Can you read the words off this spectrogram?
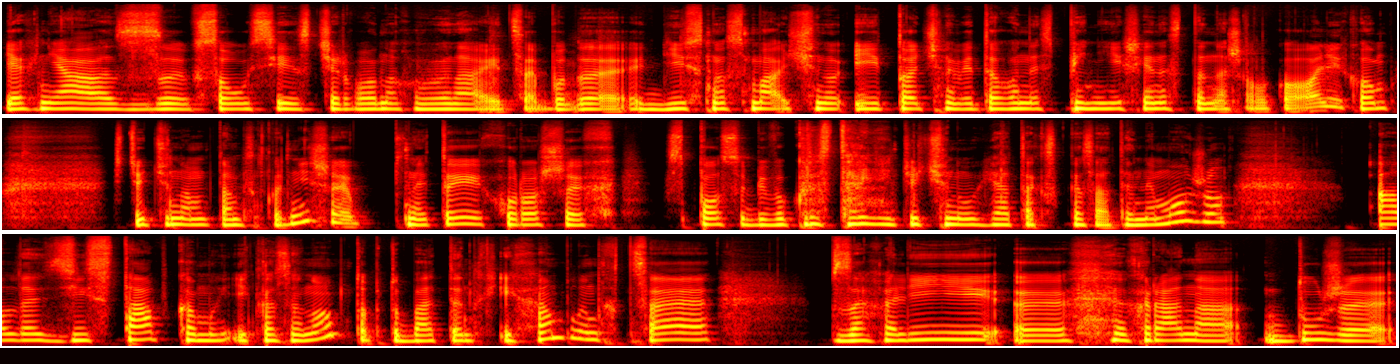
ягня з в соусі з червоного вина, і це буде дійсно смачно і точно від того не сп'яніш і не станеш алкоголіком. Тютюном там складніше знайти хороших способів використання тютюну, я так сказати не можу. Але зі ставками і казаном, тобто беттинг і хамблинг, це взагалі е, гра на дуже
